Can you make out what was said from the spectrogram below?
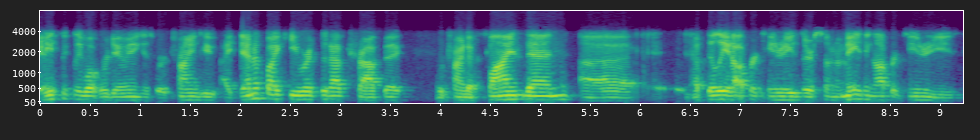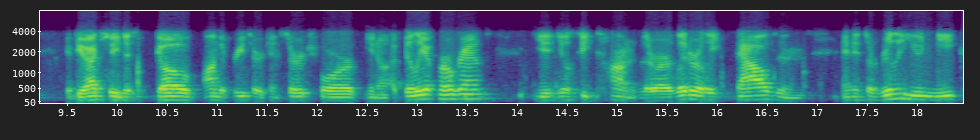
basically what we're doing is we're trying to identify keywords that have traffic. We're trying to find then uh, affiliate opportunities. There's some amazing opportunities if you actually just go on onto Presearch and search for you know affiliate programs. You, you'll see tons. There are literally thousands, and it's a really unique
